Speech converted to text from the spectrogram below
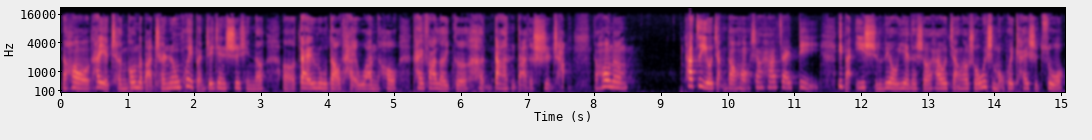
然后他也成功的把成人绘本这件事情呢，呃带入到台湾，然后开发了一个很大很大的市场。然后呢，他自己有讲到哈，像他在第一百一十六页的时候，他有讲到说，为什么会开始做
